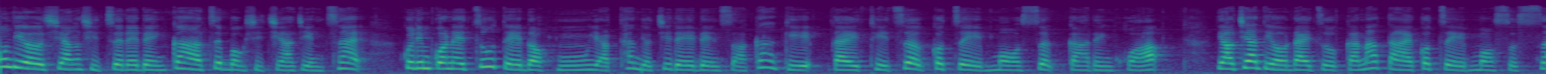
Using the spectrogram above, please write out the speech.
讲到双十节的年假节目是真精彩，桂林县的主题乐园也趁着这个连续假期来推出国际魔术嘉年华，邀请到来自加拿大的国际魔术师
